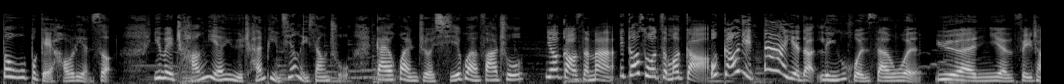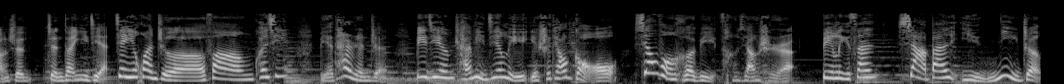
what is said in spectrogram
都不给好脸色。因为常年与产品经理相处，该患者习惯发出“你要搞什么？你告诉我怎么搞，我搞你大爷的”灵魂三问，怨念非常深。诊断意见：建议患者放宽心，别太认真。毕竟产品经理也是条狗，相逢何必曾相识。病例三：下班隐匿症。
